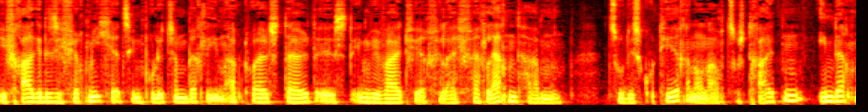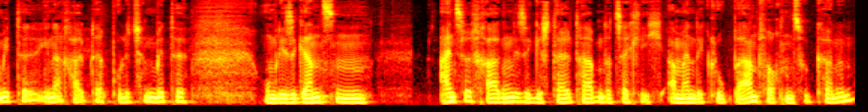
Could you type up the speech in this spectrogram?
Die Frage, die sich für mich jetzt im politischen Berlin aktuell stellt, ist, inwieweit wir vielleicht verlernt haben, zu diskutieren und auch zu streiten in der Mitte, innerhalb der politischen Mitte, um diese ganzen Einzelfragen, die Sie gestellt haben, tatsächlich am Ende klug beantworten zu können.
